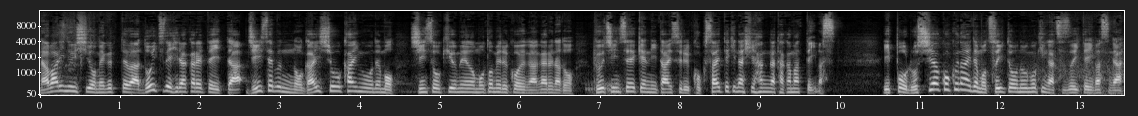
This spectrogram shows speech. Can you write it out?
ナワリヌイ氏をめぐっては、ドイツで開かれていた G7 の外相会合でも、真相究明を求める声が上がるなど、プーチン政権に対する国際的な批判が高まっています。一方、ロシア国内でも追悼の動きが続いていますが、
